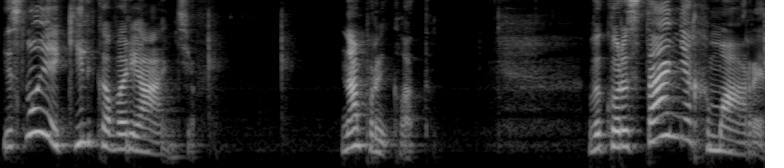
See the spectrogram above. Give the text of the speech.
існує кілька варіантів. Наприклад, Використання хмари.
